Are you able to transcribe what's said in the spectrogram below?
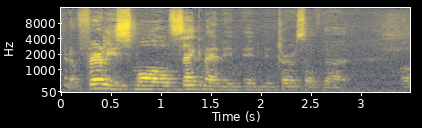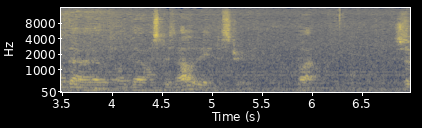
you know fairly small segment in, in, in terms of the of the of the hospitality industry. But So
